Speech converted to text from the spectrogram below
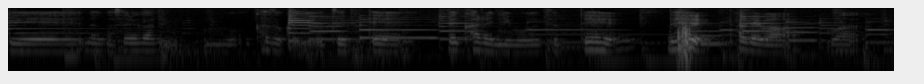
でなんかそれが家族に移ってで彼にも移ってで彼は、まあ、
